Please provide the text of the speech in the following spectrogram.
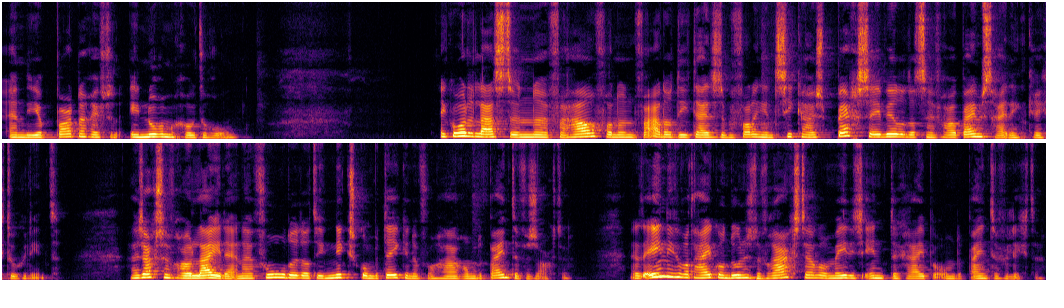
En je partner heeft een enorme grote rol. Ik hoorde laatst een uh, verhaal van een vader die tijdens de bevalling in het ziekenhuis per se wilde dat zijn vrouw pijnbestrijding kreeg toegediend. Hij zag zijn vrouw lijden en hij voelde dat hij niks kon betekenen voor haar om de pijn te verzachten. En het enige wat hij kon doen is de vraag stellen om medisch in te grijpen om de pijn te verlichten.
